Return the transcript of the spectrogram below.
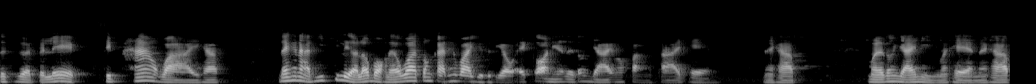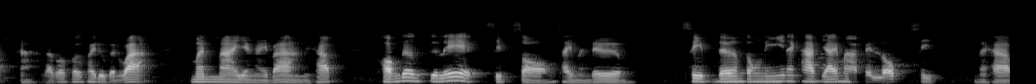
จะเกิดเป็นเลข 15y ครับในขณะที่ที่เหลือเราบอกแล้วว่าต้องการให้ y อยู่ตัวเดียวไอ้ก้อนนี้เลยต้องย้ายมาฝั่งซ้ายแทนนะครับ มันเลยต้องย้ายหนีมาแทนนะครับอะเราก็ค่อยๆดูกันว่า มันมายังไงบ้างนะครับ ของเดิมคือเลข 12 ใส่เหมือนเดิม 10 เดิมตรงนี้นะครับ ย้ายมาเป็นลบ 10 นะครับ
